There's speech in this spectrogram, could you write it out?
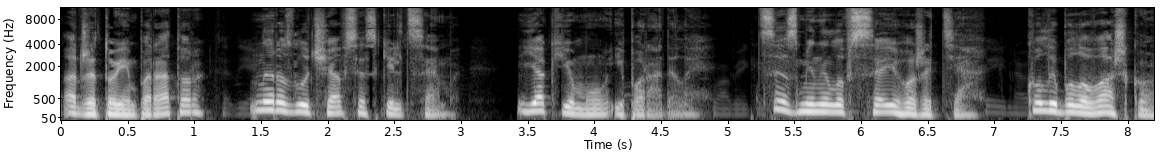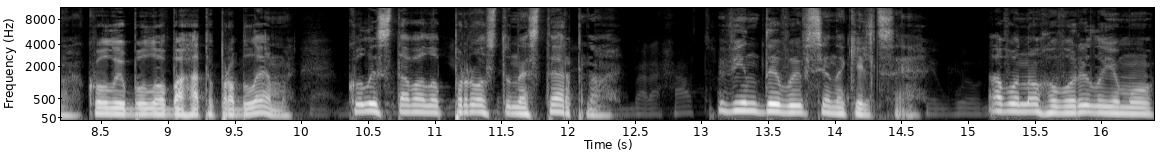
адже той імператор не розлучався з кільцем, як йому і порадили. Це змінило все його життя. Коли було важко, коли було багато проблем, коли ставало просто нестерпно, він дивився на кільце, а воно говорило йому,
